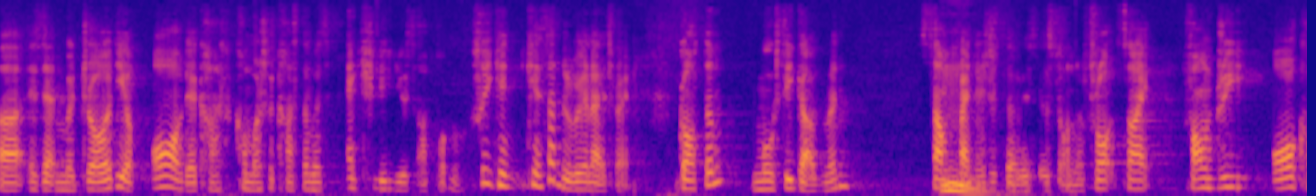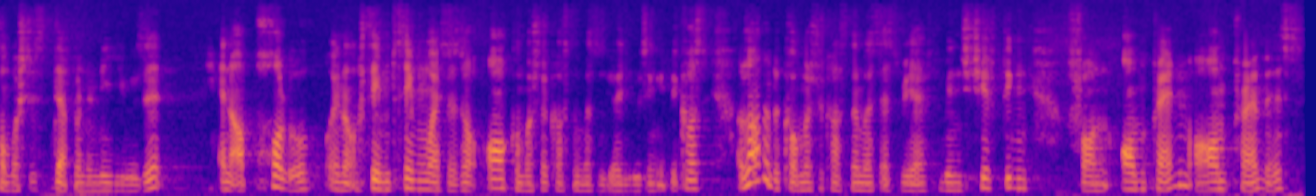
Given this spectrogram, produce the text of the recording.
uh, is that majority of all of their commercial customers actually use Apollo. So you can, you can start to realize, right? Gotham, mostly government, some mm. financial services on the fraud side, Foundry, all commercials definitely use it and Apollo, you know, same same wise as all commercial customers are using it because a lot of the commercial customers, as we have been shifting from on-prem or on-premise,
